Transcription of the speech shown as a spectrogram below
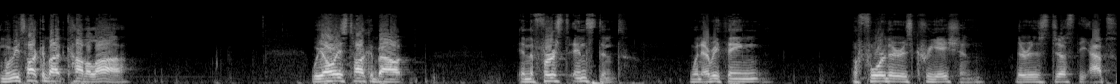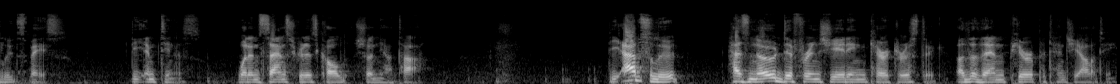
When we talk about Kabbalah, we always talk about in the first instant, when everything before there is creation, there is just the absolute space, the emptiness, what in Sanskrit is called shunyata. The absolute has no differentiating characteristic other than pure potentiality.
